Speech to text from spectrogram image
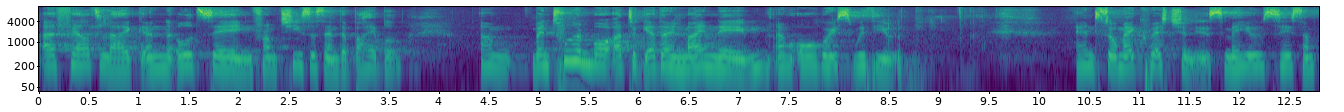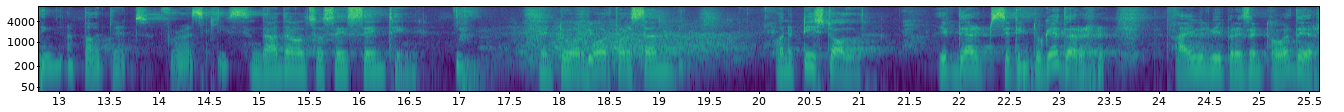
I felt like an old saying from Jesus and the Bible um, when two and more are together in my name, I'm always with you. And so, my question is may you say something about that for us, please? Dada also says same thing. and two or more person on a tea stall, if they are sitting together, I will be present over there.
